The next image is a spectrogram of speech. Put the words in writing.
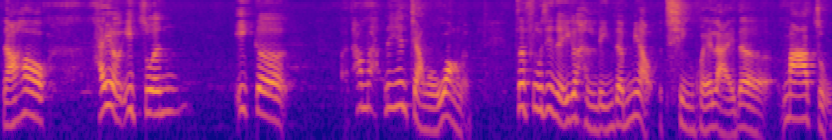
然后还有一尊一个，他们那天讲我忘了，这附近的一个很灵的庙请回来的妈祖，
